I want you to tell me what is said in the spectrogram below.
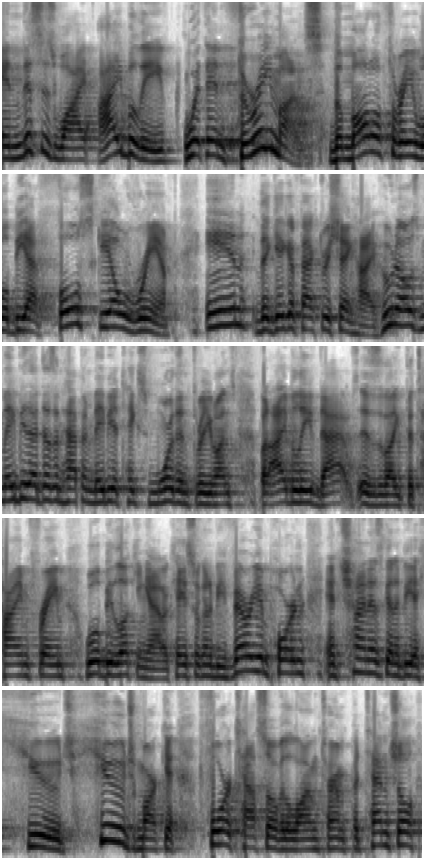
And this is why I believe within three months, the Model 3 will be at full scale ramp in the Gigafactory Shanghai. Who knows? Maybe that doesn't happen. Maybe it takes more than three months, but I believe that is like the time frame we'll be looking at. Okay, so going to be very important, and China is going to be a huge, huge market for Tesla over the long term. Potential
